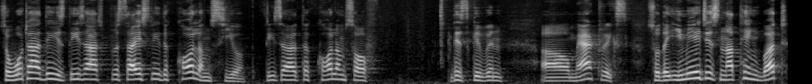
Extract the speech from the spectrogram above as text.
So, what are these? These are precisely the columns here. These are the columns of this given uh, matrix. So, the image is nothing but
